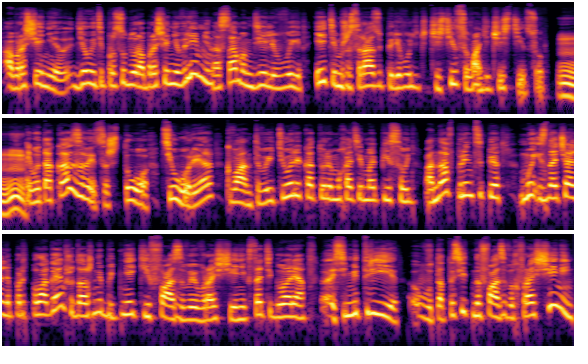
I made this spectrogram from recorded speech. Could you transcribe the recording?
обращение, делаете процедуру обращения времени, на самом деле вы этим же сразу переводите частицу в античастицу. Mm-hmm. И вот оказывается, что теория, квантовая теория, которую мы хотим описывать, она, в принципе, мы изначально предполагаем, что должны быть некие фазовые вращения. Кстати говоря, э, симметрии вот, относительно фазовых вращений,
